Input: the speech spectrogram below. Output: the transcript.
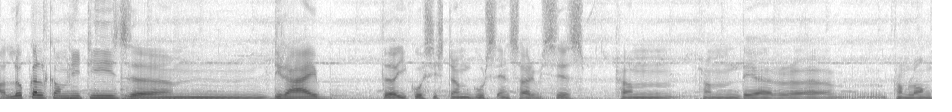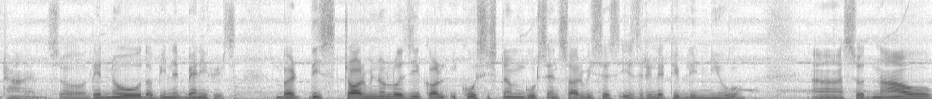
Uh, local communities um, derive the ecosystem goods and services from from their uh, from long time. So they know the benefits. But this terminology called ecosystem goods and services is relatively new. Uh, so now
